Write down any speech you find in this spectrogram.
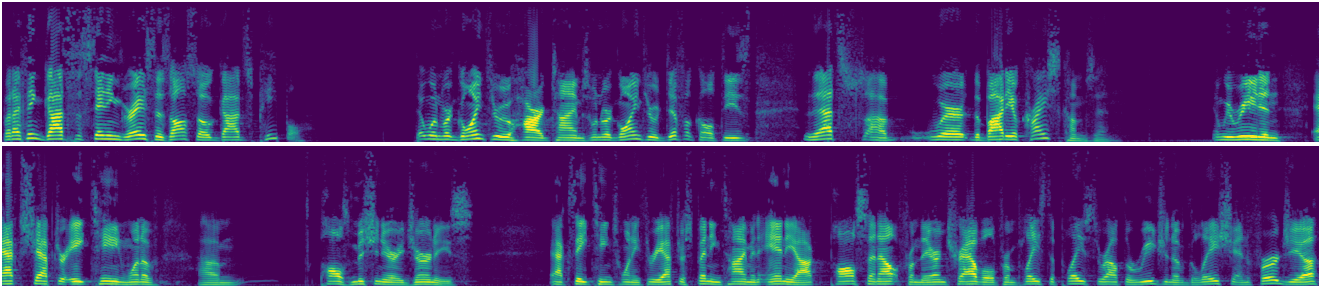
But I think God's sustaining grace is also God's people. That when we're going through hard times, when we're going through difficulties, that's uh, where the body of Christ comes in. And we read in Acts chapter 18, one of um, Paul's missionary journeys, Acts 18:23 after spending time in Antioch Paul sent out from there and traveled from place to place throughout the region of Galatia and Phrygia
